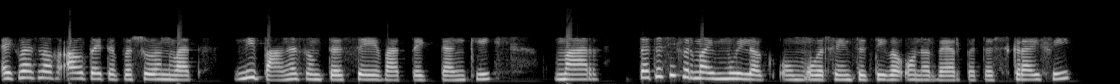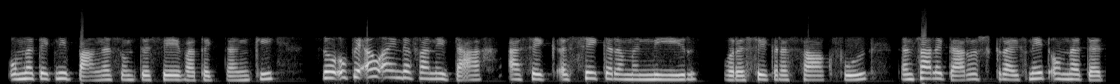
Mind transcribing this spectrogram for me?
Ek was nog altyd 'n persoon wat nie bang is om te sê wat ek dink nie, maar dit is nie vir my moeilik om oor sensitiewe onderwerpe te skryf nie omdat ek nie bang is om te sê wat ek dink nie. So op die ou einde van die dag, as ek 'n sekere manier oor 'n sekere saak voel, dan sal ek daaroor skryf net omdat dit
